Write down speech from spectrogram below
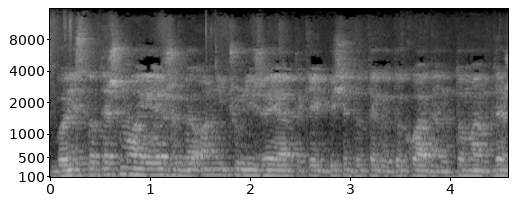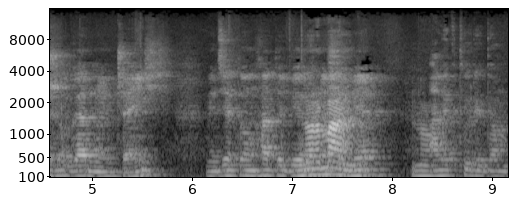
bo jest to też moje, żeby oni czuli, że ja tak jakby się do tego dokładam, to mam też ogarnąć część, więc ja tą chatę biorę Normalnie. na siebie. No. Ale który dom?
